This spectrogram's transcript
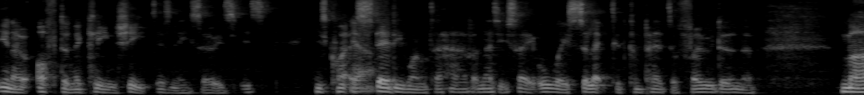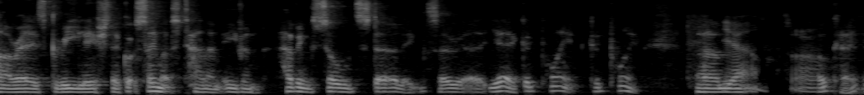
you know often a clean sheet, isn't he? So he's he's he's quite a Yeah. steady one to have, and as you say, always selected compared to Foden and Mahrez, Grealish. They've got so much talent, even having sold Sterling. So uh, yeah, good point. Good point. Um, Yeah. So Okay.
